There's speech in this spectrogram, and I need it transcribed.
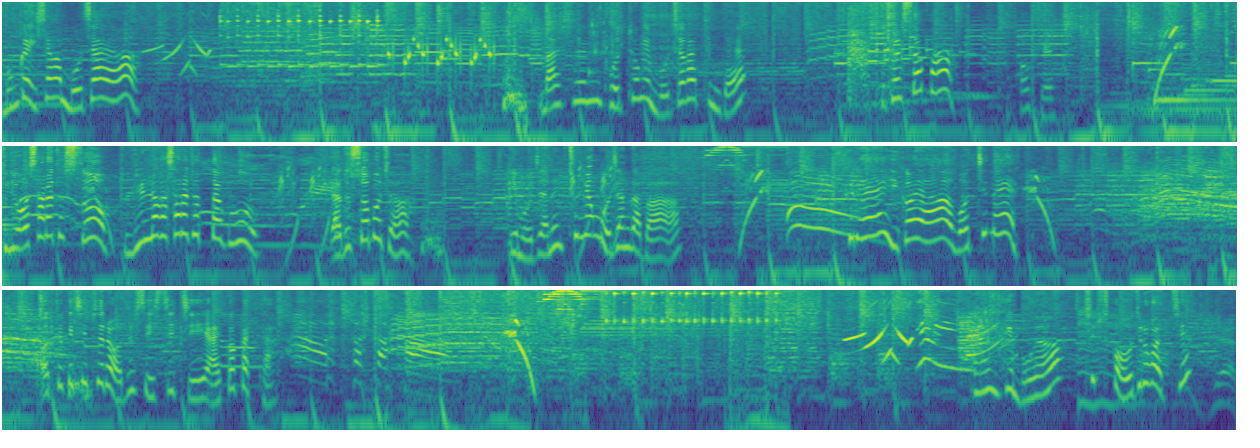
뭔가 이상한 모자야. 맛은 보통의 모자 같은데? 그걸 써봐. Okay. 그녀가 사라졌어. 릴라가 사라졌다고. 나도 써보자. 이 모자는 투명 모자인가 봐. 그래, 이거야. 멋지네. 어떻게 칩스를 얻을 수 있을지 알 것 같아. 아, 이게 뭐야? 칩스가 어디로 갔지? 음,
